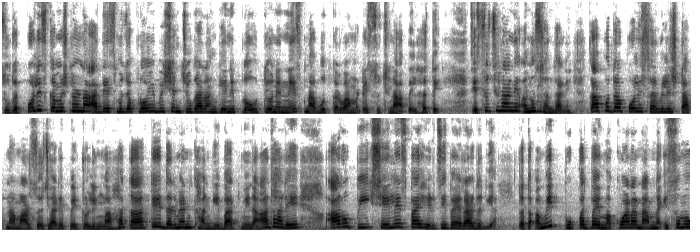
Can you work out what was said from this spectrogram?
સુરત પોલીસ કમિશનરના આદેશ મુજબ પ્રોહિબિશન જુગાર અંગેની પ્રવૃત્તિઓને નેસ્ત નાબૂદ કરવા માટે સૂચના આપેલ હતી. જે સૂચનાને અનુસંધાને કાપોદ્રા પોલીસ સર્વેલન્સ સ્ટાફના માણસો જ્યારે પેટ્રોલિંગમાં હતા તે દરમિયાન ખાનગી બાતમીના આધારે આરોપી શૈલેષભાઈ હિરજીભાઈ રાડરિયા તથા અમિત ભૂપતભાઈ મકવાણા નામના ઈસમો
